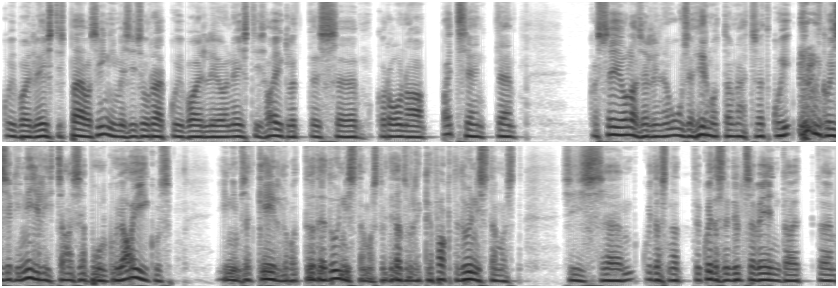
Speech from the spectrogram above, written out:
kui palju Eestis päevas inimesi sureb, kui palju on Eestis haiglates äh, koroonapatsiente, kas see ei ole selline uus ja hirmutav nähtus, et kui, kui isegi nii lihtsa asja puhul kui haigus, inimesed keelduvad tõde tunnistamast või teaduslikke fakte tunnistamast, siis äh, kuidas nad, kuidas neid üldse veenda, et äh,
